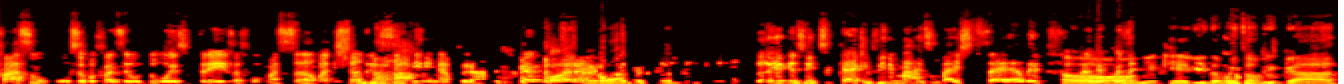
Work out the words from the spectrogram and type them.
façam o curso, eu vou fazer o 2, o 3, a formação. Alexandre, se virem me aturar, porque agora eu montanha que a gente quer que vire mais um best-seller. Oh, gente... minha querida, muito obrigado.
